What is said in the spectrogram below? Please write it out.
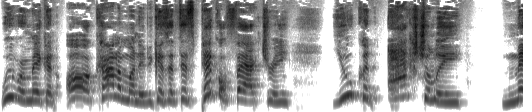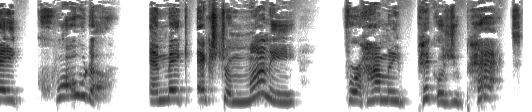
We were making all kind of money because at this pickle factory, you could actually make quota and make extra money for how many pickles you packed.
